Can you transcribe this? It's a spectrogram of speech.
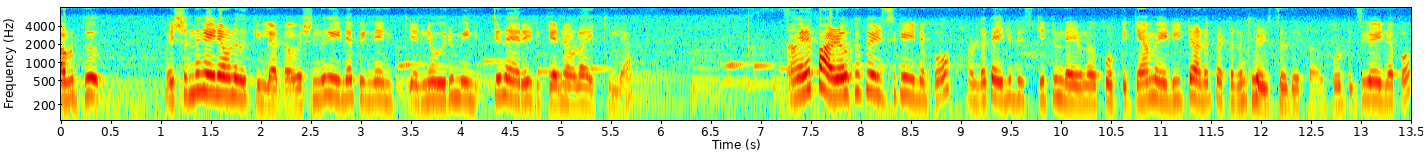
അവൾക്ക് വിശന്ന് കഴിഞ്ഞാൽ അവൾ നിൽക്കില്ല കേട്ടോ വിശന്ന് കഴിഞ്ഞാൽ പിന്നെ എനിക്ക് എന്നെ ഒരു മിനിറ്റ് നേരെ ഇരിക്കാൻ അവൾ അയക്കില്ല. അങ്ങനെ പഴമൊക്കെ കഴിച്ച് കഴിഞ്ഞപ്പോൾ അവളുടെ കയ്യിൽ ബിസ്ക്കറ്റ് ഉണ്ടായിരുന്നു. പൊട്ടിക്കാൻ വേണ്ടിയിട്ടാണ് പെട്ടെന്ന് കഴിച്ചത് കേട്ടോ പൊട്ടിച്ചു കഴിഞ്ഞപ്പോൾ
